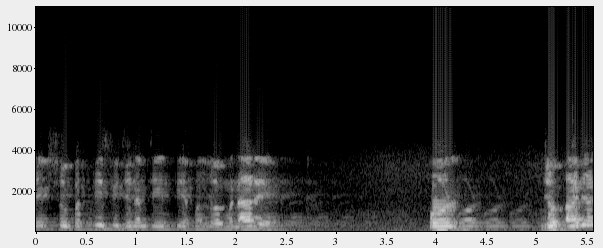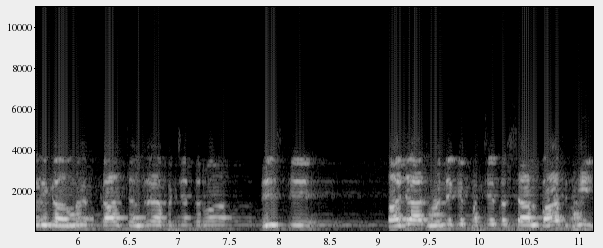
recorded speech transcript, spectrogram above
132वीं जन्म जयंती अपन लोग मना रहे हैं। और जो आज़ादी का अमृत काल चल रहा है पचहत्तरवा देश के आज़ाद होने के पचहत्तर साल बाद भी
